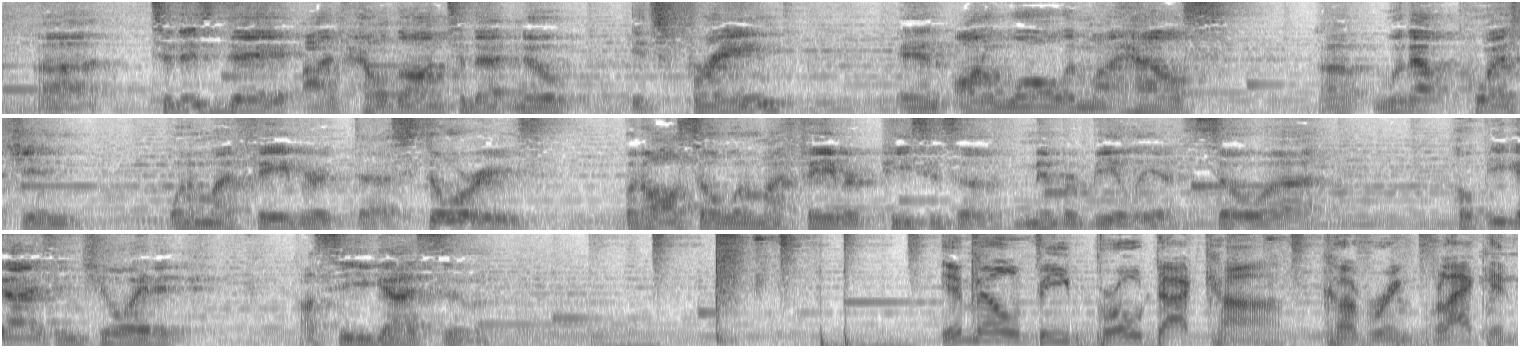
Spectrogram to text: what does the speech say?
Uh, to this day, I've held on to that note. It's framed and on a wall in my house. Uh, without question, one of my favorite uh, stories, but also one of my favorite pieces of memorabilia. So, uh, hope you guys enjoyed it. I'll see you guys soon. MLBBro.com, covering black and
